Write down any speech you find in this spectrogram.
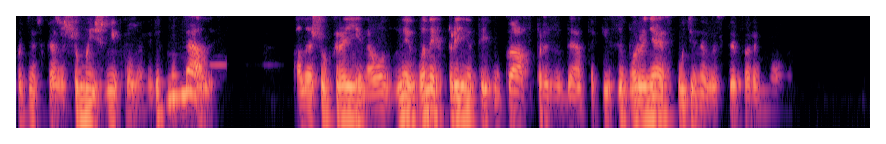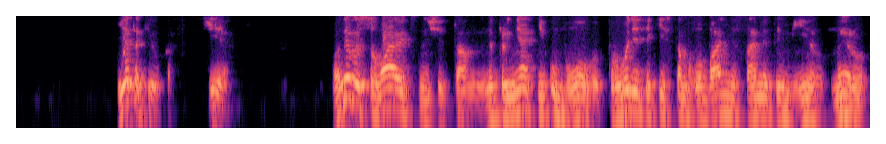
потім скаже, що ми ж ніколи не відмовлялись. Але ж Україна, от в них, прийнятий указ президента, який забороняє з Путіним вести перемовини. Є такий указ? Є. Вони висувають значить, там, неприйнятні умови, проводять якісь там глобальні саміти міру, миру,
